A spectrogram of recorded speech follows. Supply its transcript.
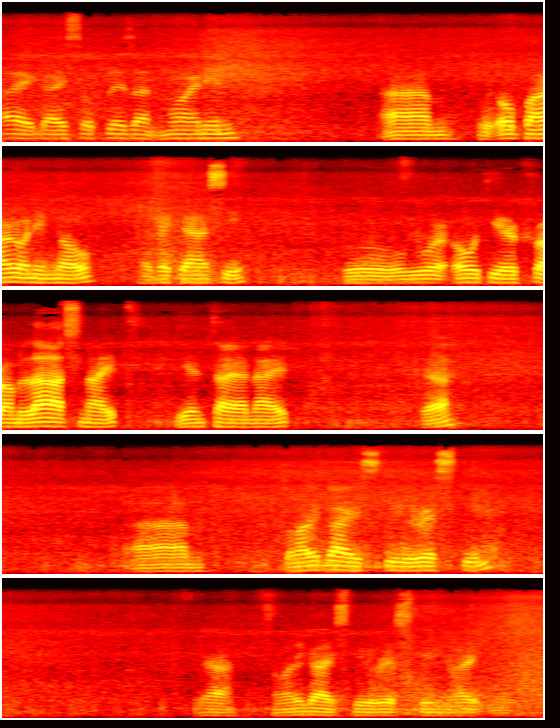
Alright guys, so pleasant morning. Um, we're up and running now, as you can see. So we were out here from last night, the entire night. Yeah. Um, some of the guys still resting. Yeah, some of the guys still resting right now.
